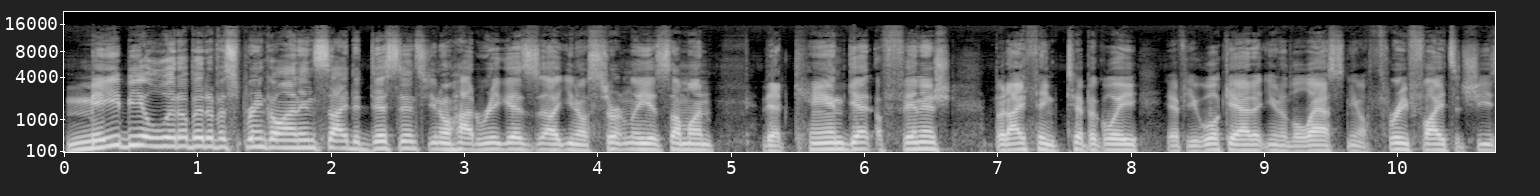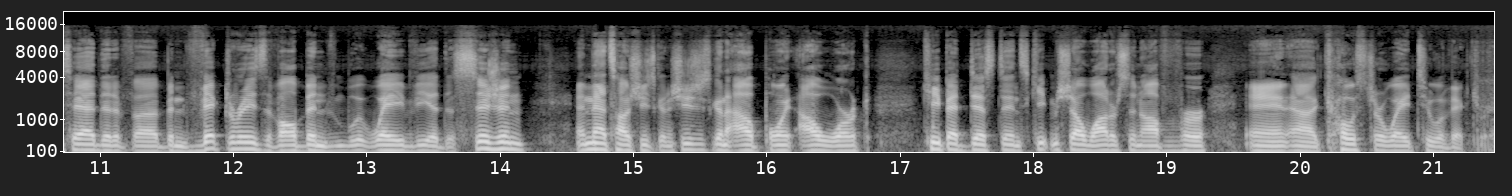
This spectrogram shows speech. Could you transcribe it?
Maybe a little bit of a sprinkle on inside the distance. You know, Rodriguez, uh, you know, certainly is someone that can get a finish. But I think typically, if you look at it, you know, the last you know three fights that she's had that have uh, been victories have all been way via decision, and that's how she's going to. She's just going to outpoint, outwork, keep at distance, keep Michelle Waterson off of her, and uh, coast her way to a victory.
